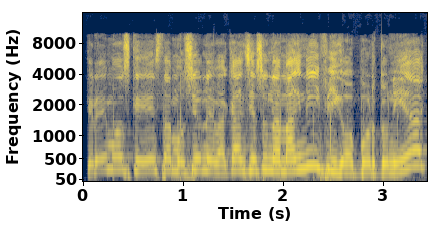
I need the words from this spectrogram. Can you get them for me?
Creemos que esta moción de vacancia es una magnífica oportunidad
